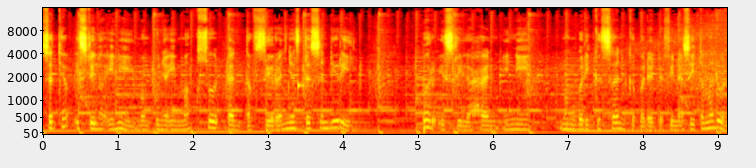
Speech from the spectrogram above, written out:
Setiap istilah ini mempunyai maksud dan tafsirannya tersendiri. Peristilahan ini memberi kesan kepada definisi tamadun.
